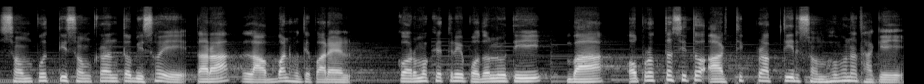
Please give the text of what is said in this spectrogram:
সম্পত্তি সংক্রান্ত বিষয়ে তারা লাভবান হতে পারেন। কর্মক্ষেত্রে পদোন্নতি বা অপ্রত্যাশিত আর্থিক প্রাপ্তির সম্ভাবনা থাকে।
